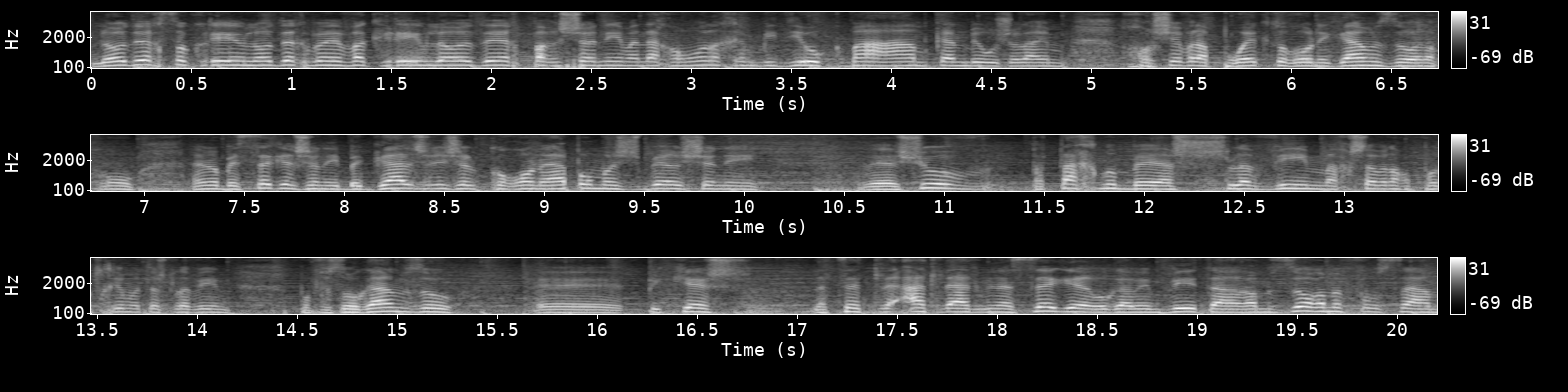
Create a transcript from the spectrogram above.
לא דרך סוקרים, לא דרך מבקרים, לא דרך פרשנים. אנחנו אומרים לכם בדיוק מה העם כאן בירושלים חושב על הפרויקטור רוני גמזו. אנחנו היינו בסגר שני, בגל שני של קורונה, היה פה משבר שני. ושוב, פתחנו בשלבים, עכשיו אנחנו פותחים את השלבים. פרופסור גמזו אה, ביקש לצאת לאט לאט מן הסגר, הוא גם הביא את הרמזור המפורסם,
